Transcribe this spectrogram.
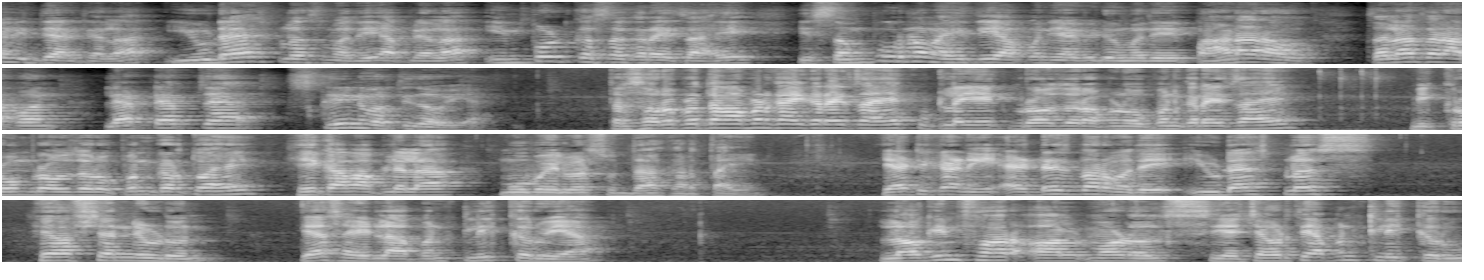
विद्यार्थ्याला युडॅश प्लसमध्ये आपल्याला इम्पोर्ट कसं करायचं आहे ही संपूर्ण माहिती आपण या व्हिडिओमध्ये पाहणार आहोत. चला तर आपण लॅपटॉपच्या स्क्रीनवरती जाऊया. तर सर्वप्रथम आपण काय करायचं आहे कुठलाही एक ब्राउझर आपण ओपन करायचं आहे. मी क्रोम ब्राउझर ओपन करतो आहे. हे काम आपल्याला मोबाईलवर सुद्धा करता येईल. या ठिकाणी ॲड्रेस बारमध्ये युडॅश प्लस हे ऑप्शन निवडून या साईडला आपण क्लिक करूया. Log in for all modules याच्यावरती आपण क्लिक करू.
